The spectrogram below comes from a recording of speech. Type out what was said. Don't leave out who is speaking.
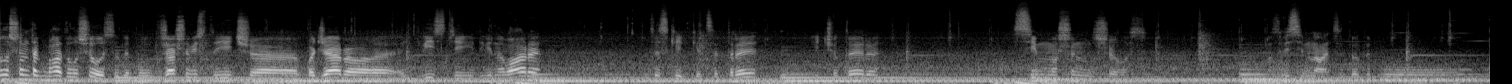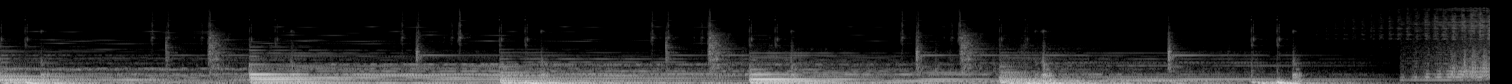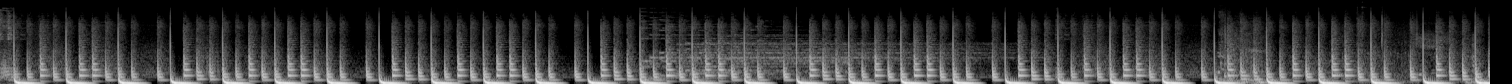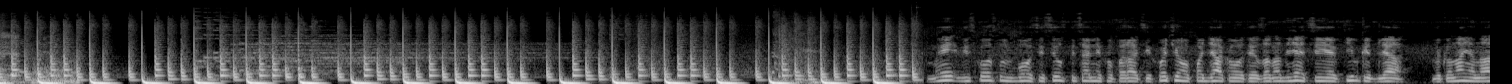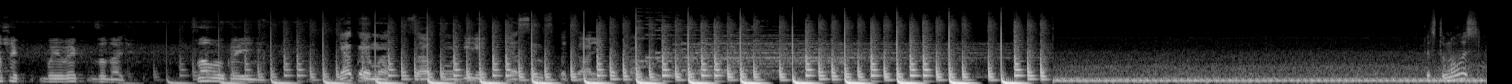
Speaker 1: Ну, лише не так багато лишилося. Типу, в Жашові стоїть ще Pajero 200 і дві навари. Це скільки? Це 3 і 4. 7 машин лишилось. З 18, типу.
Speaker 2: Ми, військовослужбовці Сил спеціальних операцій, хочемо подякувати за надання цієї автівки для виконання наших бойових задач. Слава Україні!
Speaker 3: Дякуємо за автомобілі для сил спеціальних операцій.
Speaker 1: Ти втомилась?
